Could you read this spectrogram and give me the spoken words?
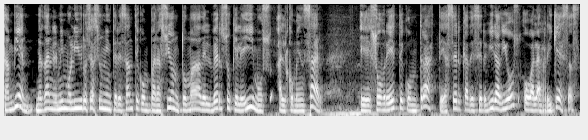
También, ¿verdad? En el mismo libro se hace una interesante comparación tomada del verso que leímos al comenzar eh, sobre este contraste acerca de servir a Dios o a las riquezas.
